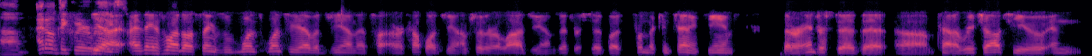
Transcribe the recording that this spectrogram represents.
um, I don't think we were. Really yeah, I think it's one of those things. Once once you have a GM that's or a couple of GM, I'm sure there are a lot of GMs interested, but from the contending teams that are interested that um, kind of reach out to you and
